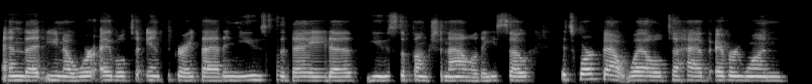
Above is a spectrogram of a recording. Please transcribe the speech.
and that you know we're able to integrate that and use the data use the functionality. So it's worked out well to have everyone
